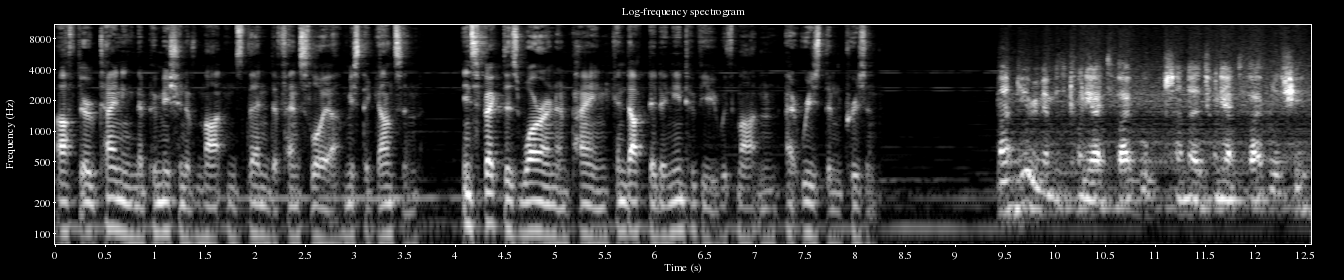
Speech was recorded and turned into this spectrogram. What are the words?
after obtaining the permission of Martin's then defence lawyer, Mr. Gunson, Inspectors Warren and Payne conducted an interview with Martin at Risdon Prison. Martin, do you remember the 28th of April, Sunday the 28th of April this year?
